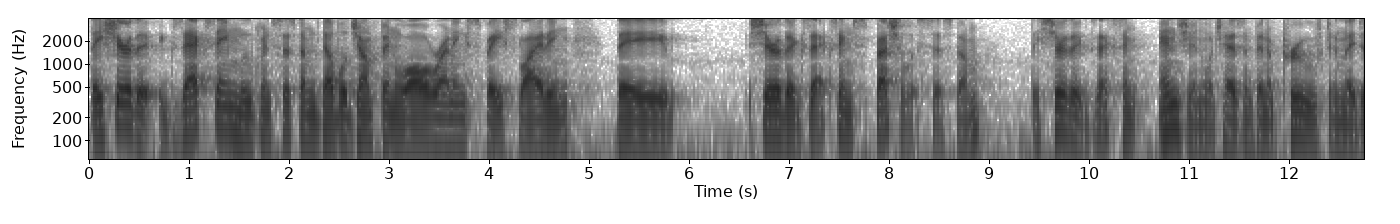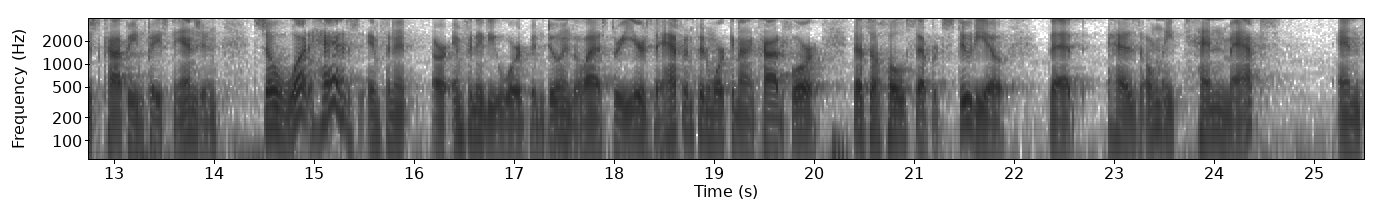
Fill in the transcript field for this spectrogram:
They share the exact same movement system: double jumping, wall running, space sliding. They share the exact same specialist system. They share the exact same engine, which hasn't been approved, and they just copy and paste the engine. So what has Infinite or Infinity Ward been doing the last three years? They haven't been working on COD 4. That's a whole separate studio that has only 10 maps, and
